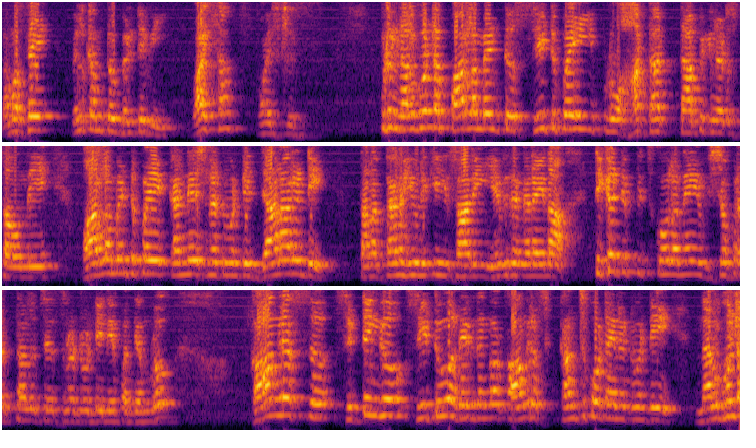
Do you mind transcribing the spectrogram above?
నమస్తే welcome to bell TV voice of voiceless. ఇప్పుడు నల్గొండ పార్లమెంట్ సీటుపై ఇప్పుడు హాట్ హాట్ టాపిక్ నడుస్తూ ఉంది. పార్లమెంటుపై కన్నేసినటువంటి జానారెడ్డి తన తనహ్యునికి ఈసారి ఏ విధంగానైనా టికెట్ ఇప్పించుకోవాలనే విశ్వ ప్రయత్నాలు చేస్తున్నటువంటి నేపథ్యంలో కాంగ్రెస్ సిట్టింగ్ సీటు అదేవిధంగా కాంగ్రెస్ కంచుకోట అయినటువంటి నల్గొండ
